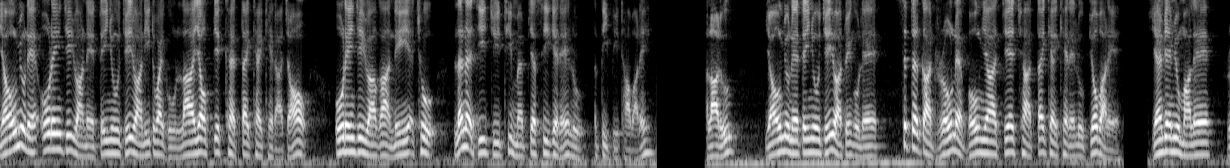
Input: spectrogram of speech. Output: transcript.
မြောင်ဦးမြို့နယ်အိုးရင်းကျေးရွာနဲ့တိန်ညိုကျေးရွာနီးတစ်ဝိုက်ကိုလာရောက်ပစ်ခတ်တိုက်ခိုက်ခဲ့တာကြောင့်အိုးရင်းကျေးရွာကနေအချို့လက်နက်ကြီးကြီးထိမှန်ပျက်စီးခဲ့တယ်လို့အသိပေးထားပါတယ်။အလားတူမြောင်ဦးမြို့နယ်တိန်ညိုကျေးရွာတွင်ကိုလည်းစစ်တပ်က drone နဲ့ဘုံများကျဲချတိုက်ခိုက်ခဲ့တယ်လို့ပြောပါတယ်။ရန်ပြဲမြို့မှာလည်းရ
